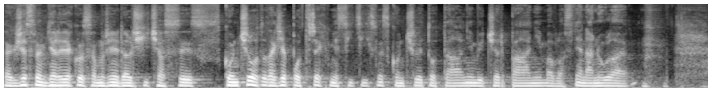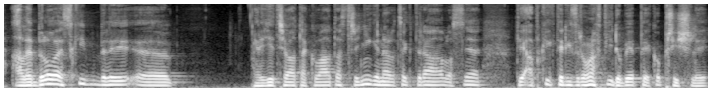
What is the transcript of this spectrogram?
takže jsme měli jako samozřejmě další časy. Skončilo to tak, že po třech měsících jsme skončili totálním vyčerpáním a vlastně na nule. Ale bylo hezký, byli eh, lidi třeba taková ta střední generace, která vlastně ty apky, které zrovna v té době jako přišly,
